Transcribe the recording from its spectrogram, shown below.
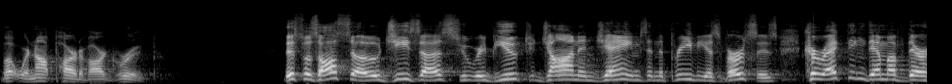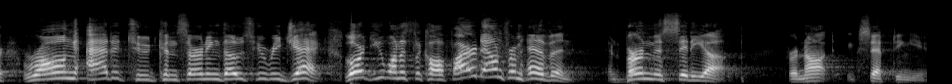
but were not part of our group. This was also Jesus who rebuked John and James in the previous verses, correcting them of their wrong attitude concerning those who reject. Lord, you want us to call fire down from heaven and burn this city up for not accepting you.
